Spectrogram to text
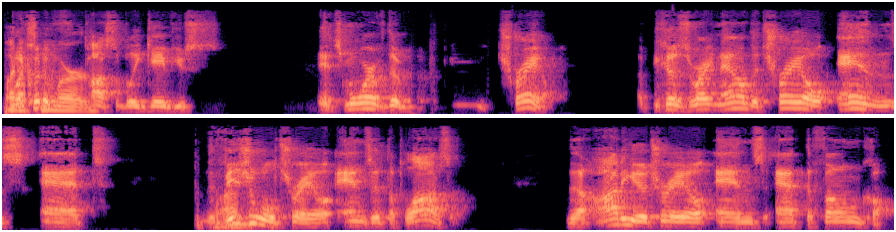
But what could have more- possibly gave you? It's more of the trail, because right now the trail ends at the, plaza. visual trail ends at the plaza. The audio trail ends at the phone call,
